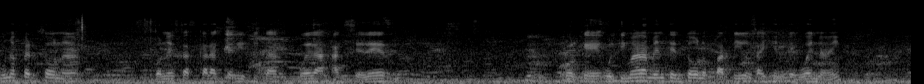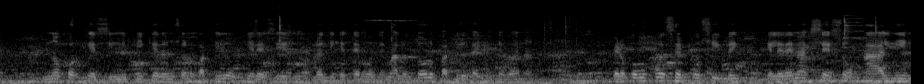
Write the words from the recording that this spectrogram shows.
una persona con estas características pueda acceder, porque últimamente en todos los partidos hay gente buena, ¿eh? no porque signifique de un solo partido quiere decir lo etiquetemos de malo, en todos los partidos hay gente buena, pero ¿cómo puede ser posible que le den acceso a alguien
